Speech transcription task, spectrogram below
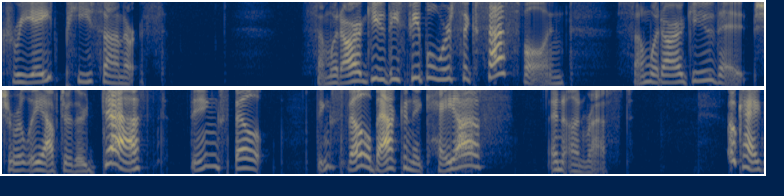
create peace on earth. Some would argue these people were successful, and some would argue that shortly after their death, things fell, things fell back into chaos and unrest. Okay,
